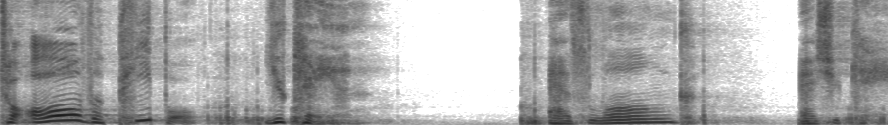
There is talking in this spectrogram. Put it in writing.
to all the people you can as long as you can.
